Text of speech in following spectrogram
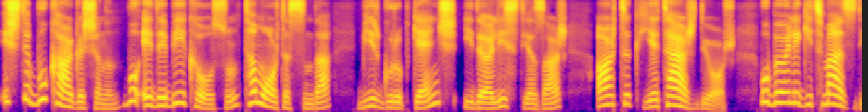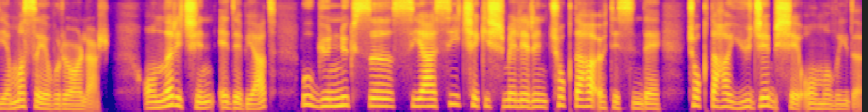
İşte bu kargaşanın, bu edebi kaosun tam ortasında bir grup genç, idealist yazar artık yeter diyor. Bu böyle gitmez diye masaya vuruyorlar. Onlar için edebiyat, bu günlük sığ, siyasi çekişmelerin çok daha ötesinde, çok daha yüce bir şey olmalıydı.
